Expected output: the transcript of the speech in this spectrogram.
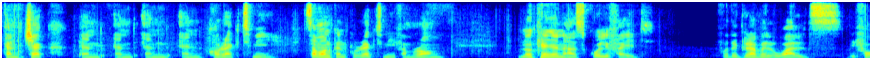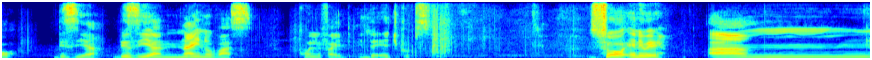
can check and, and, and, and correct me. Someone can correct me if I'm wrong. No Kenyan has qualified for the gravel worlds before this year. This year, nine of us qualified in the age groups. So anyway, um,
